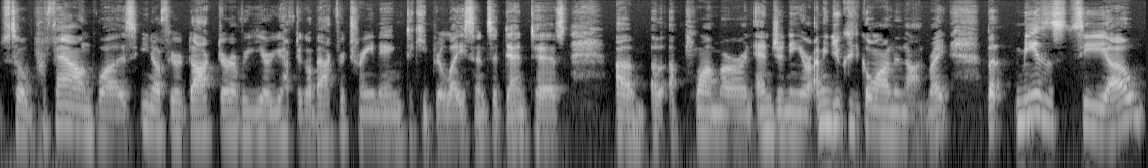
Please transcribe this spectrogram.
so profound was, you know, if you're a doctor every year, you have to go back for training to keep your license, a dentist, um, a, a, plumber, an engineer. I mean, you could go on and on, right? But me as a CEO,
